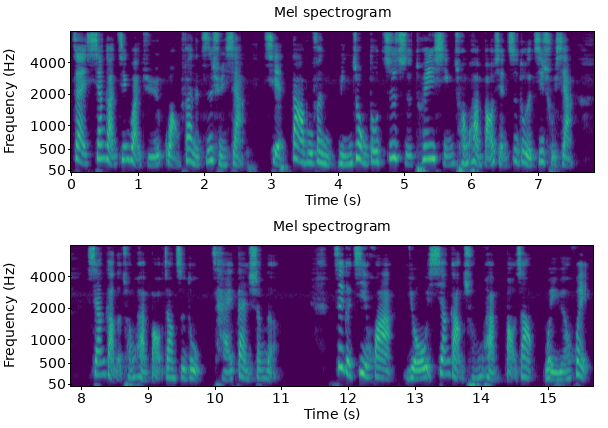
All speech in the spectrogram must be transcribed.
在香港金管局广泛的咨询下，且大部分民众都支持推行存款保险制度的基础下，香港的存款保障制度才诞生的。这个计划由香港存款保障委员会，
